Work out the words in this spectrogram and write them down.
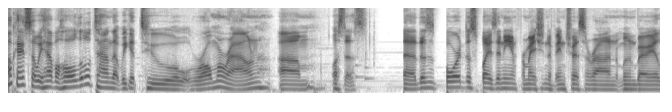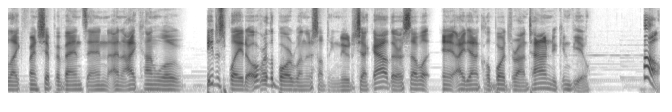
Okay, so we have a whole little town that we get to roam around. Um, what's this? Uh, this board displays any information of interest around Moonberry, like friendship events, and an icon will be displayed over the board when there's something new to check out. There are several uh, identical boards around town you can view. Oh,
